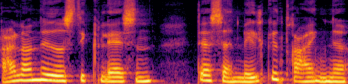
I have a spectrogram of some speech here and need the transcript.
Allernederst i klassen, der sad mælkedrengene.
